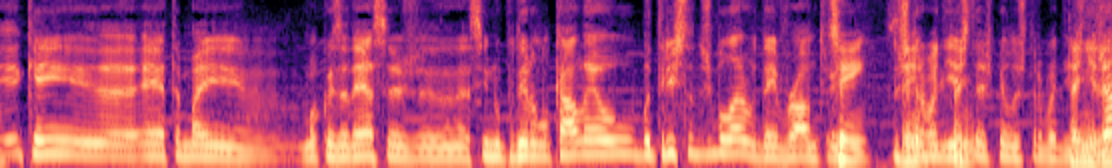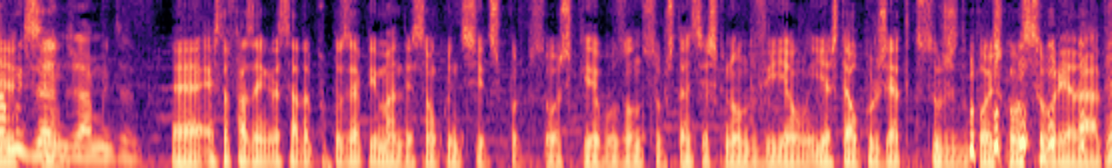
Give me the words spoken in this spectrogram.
quem, quem, eh, é também uma coisa dessas, eh, assim, no poder local é o baterista dos Blur, o Dave Rowntree. Sim, Dos sim, trabalhistas tenho- pelos trabalhistas. já há muitos anos, já há muitos anos. Eh, esta fase é engraçada porque os Happy Mondays são conhecidos por pessoas que abusam de substâncias que não deviam e este é o projeto que surge depois com sobriedade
